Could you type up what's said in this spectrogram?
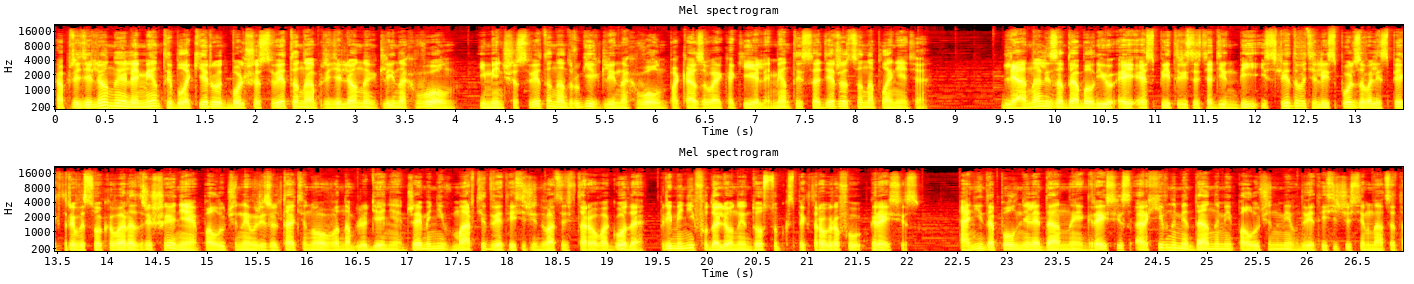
Определенные элементы блокируют больше света на определенных длинах волн и меньше света на других длинах волн, показывая, какие элементы содержатся на планете. Для анализа WASP-31b исследователи использовали спектры высокого разрешения, полученные в результате нового наблюдения Gemini в марте 2022 года, применив удаленный доступ к спектрографу Graces. Они дополнили данные Graces архивными данными, полученными в 2017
